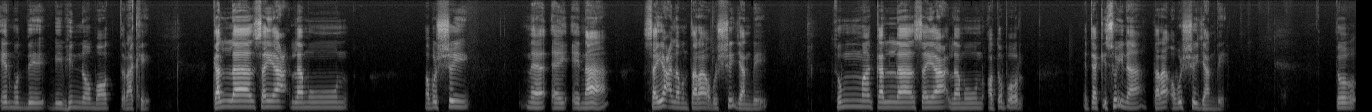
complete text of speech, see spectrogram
এর মধ্যে বিভিন্ন মত রাখে, কাল্লা সায়ালামুন অবশ্যই না- সাইয়া আলামুন তারা অবশ্যই জানবে। সুম্মা কাল্লা সাইয়া আলামুন অতপর এটা কিছুই না, তারা অবশ্যই জানবে। তো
